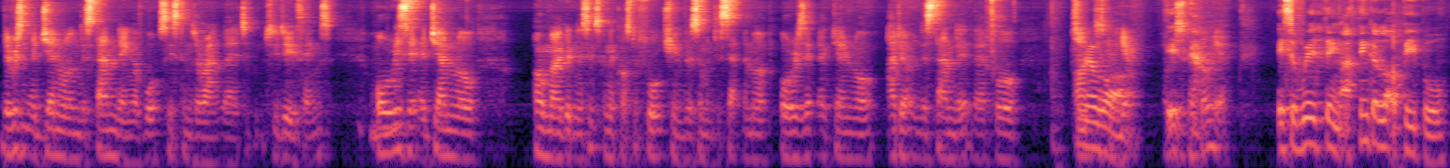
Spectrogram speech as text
there isn't a general understanding of what systems are out there to, to do things, or is it a general, oh my goodness, it's going to cost a fortune for someone to set them up, or is it a general, I don't understand it, therefore Do you I'm know just what? get, I'm just It- going to go yeah. it's a weird thing. I think a lot of people,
